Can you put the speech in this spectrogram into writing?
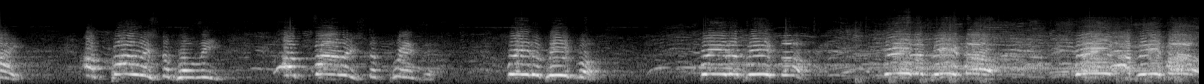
Abolish the police. Abolish the prison. Free the people. Free the people. Free the people. Free the people.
